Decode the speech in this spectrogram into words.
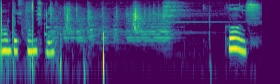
tamam 5 olmuş bile. Koş.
